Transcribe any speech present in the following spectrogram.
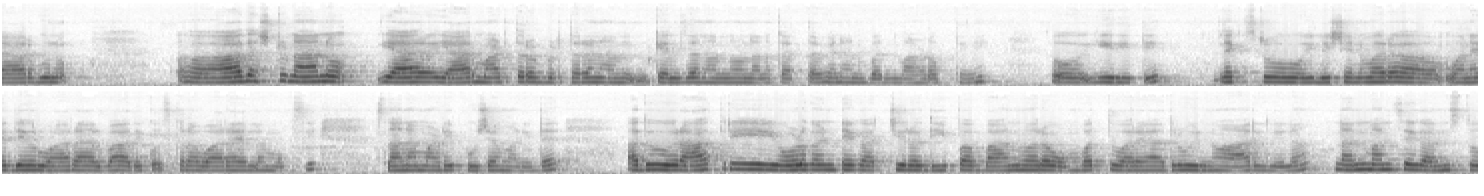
ಯಾರಿಗೂ ಆದಷ್ಟು ನಾನು ಯಾರು ಯಾರು ಮಾಡ್ತಾರೋ ಬಿಡ್ತಾರೋ ನನ್ನ ಕೆಲಸ ನಾನು ನನ್ನ ಕರ್ತವ್ಯ ನಾನು ಬಂದು ಮಾಡೋಗ್ತೀನಿ. ಸೊ ಈ ರೀತಿ. ನೆಕ್ಸ್ಟು ಇಲ್ಲಿ ಶನಿವಾರ ಮನೆ ದೇವ್ರ ವಾರ ಅಲ್ವಾ? ಅದಕ್ಕೋಸ್ಕರ ವಾರ ಎಲ್ಲ ಮುಗಿಸಿ ಸ್ನಾನ ಮಾಡಿ ಪೂಜೆ ಮಾಡಿದ್ದೆ. ಅದು ರಾತ್ರಿ ಏಳು ಗಂಟೆಗೆ ಹಚ್ಚಿರೋ ದೀಪ ಭಾನುವಾರ ಒಂಬತ್ತುವರೆ ಆದರೂ ಇನ್ನೂ ಆರಿರಲಿಲ್ಲ ನನ್ನ ಮನಸ್ಸಿಗೆ ಅನಿಸ್ತು,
